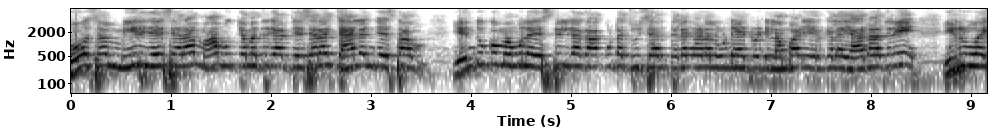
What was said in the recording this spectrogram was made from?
మోసం మీరు చేశారా? మా ముఖ్యమంత్రి గారు చేశారా? ఛాలెంజ్ చేస్తాం. ఎందుకు మమ్మల్ని ఎస్టీలుగా కాకుండా చూశారు? తెలంగాణలో ఉండేటువంటి లంబాడి ఎరకల యానాదిని ఇరవై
